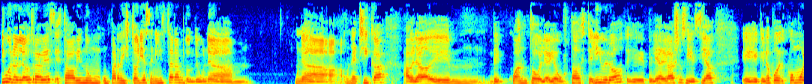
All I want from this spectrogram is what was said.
Y bueno, la otra vez estaba viendo un, un par de historias en Instagram donde una, mm, una, una chica hablaba de, mm, de cuánto le había gustado este libro, eh, Pelea de Gallos, y decía eh, que no cómo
